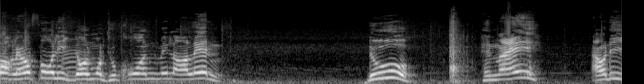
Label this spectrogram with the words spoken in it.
บอกแล้วว่าโปรลีกโดนหมดทุกคนไม่ล้อเล่น ดู เห็นไหม เอาดิ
